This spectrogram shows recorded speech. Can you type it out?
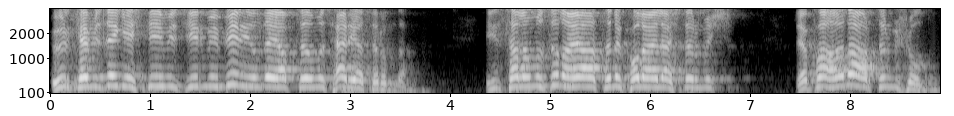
ülkemize geçtiğimiz 21 yılda yaptığımız her yatırımda insanımızın hayatını kolaylaştırmış, refahını artırmış olduk.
